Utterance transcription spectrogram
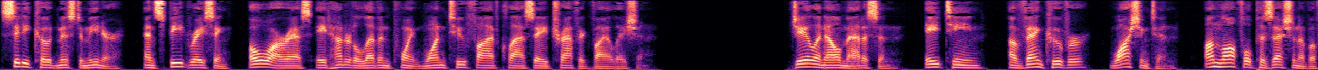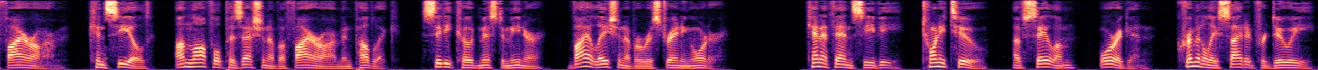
city code misdemeanor, and speed racing, ORS 811.125 Class A traffic violation. Jaylen L. Madison, 18, of Vancouver, Washington, unlawful possession of a firearm, concealed, unlawful possession of a firearm in public, city code misdemeanor, violation of a restraining order. Kenneth N. CV, 22, of Salem, Oregon, criminally cited for Dewey,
